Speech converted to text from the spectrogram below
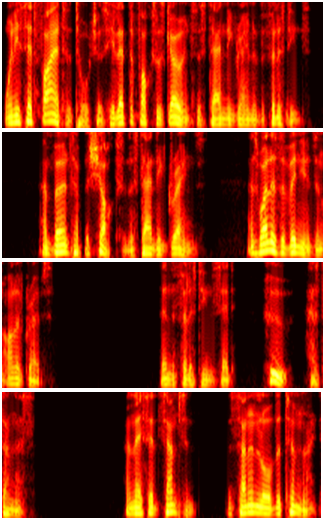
When he set fire to the torches, he let the foxes go into the standing grain of the Philistines, and burnt up the shocks of the standing grains, as well as the vineyards and olive groves. Then the Philistines said, Who has done this? And they said, Samson, the son in law of the Timnite,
